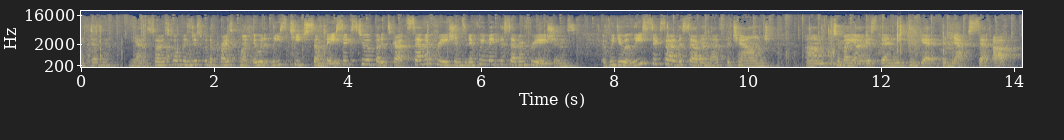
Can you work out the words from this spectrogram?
it doesn't yeah so i was hoping just for the price point it would at least teach some basics to it but it's got seven creations and if we make the seven creations if we do at least six out of the seven, that's the challenge um, to my youngest, then we can get the next set up.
